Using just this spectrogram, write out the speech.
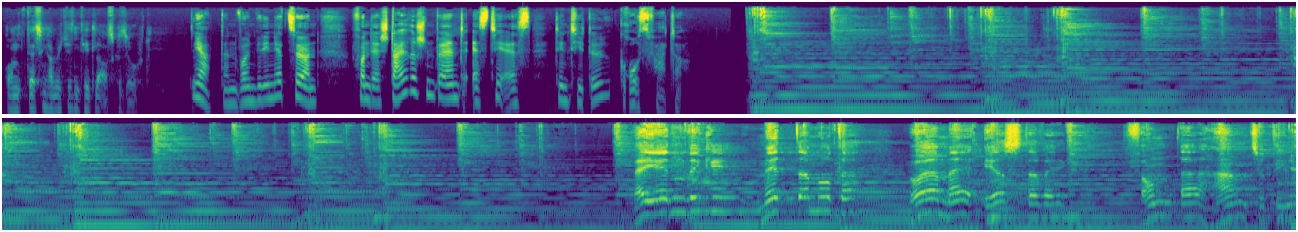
und deswegen habe ich diesen Titel ausgesucht. Ja, dann wollen wir den jetzt hören. Von der steirischen Band STS den Titel Großvater. Bei jedem Wickel mit der Mutter war mein erster Weg von daheim zu dir.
